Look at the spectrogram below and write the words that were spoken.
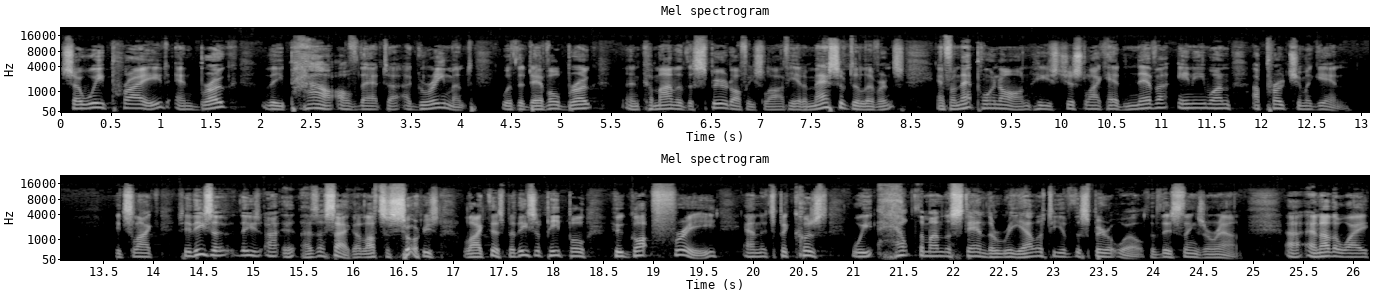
So we prayed and broke the power of that uh, agreement with the devil, broke and commanded the spirit off his life. He had a massive deliverance, and from that point on, he's just like had never anyone approach him again. It's like, see, these are, these are, as I say, I got lots of stories like this, but these are people who got free, and it's because we help them understand the reality of the spirit world, that there's things around. Uh, another way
